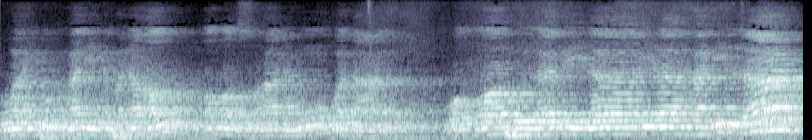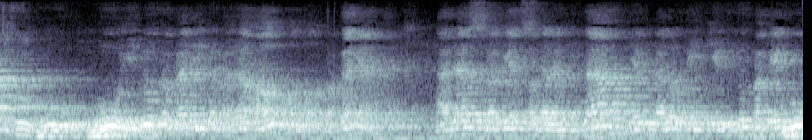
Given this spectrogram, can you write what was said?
Huwa itu kembali kepada Allah, Allah Subhanahu wa taala. Wallahu alladzi la ilaha illa hu. Hu itu kembali kepada Allah. Makanya ada sebagian saudara kita yang kalau mikir itu pakai hu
